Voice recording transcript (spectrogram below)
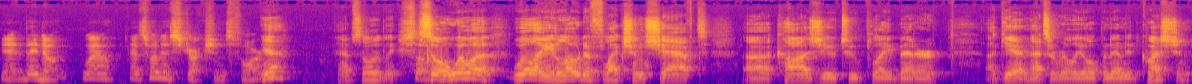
yeah. They don't. Well, that's what instructions for. Yeah, absolutely. So, So- will a will a low deflection shaft uh, cause you to play better? Again, that's a really open-ended question.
